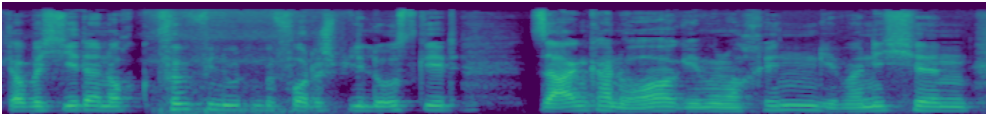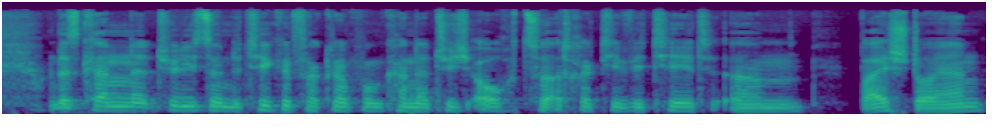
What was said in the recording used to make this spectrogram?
glaube ich, jeder noch fünf Minuten bevor das Spiel losgeht, sagen kann, oh, gehen wir noch hin, gehen wir nicht hin. Und das kann natürlich, so eine Ticketverknappung kann natürlich auch zur Attraktivität ähm, beisteuern.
